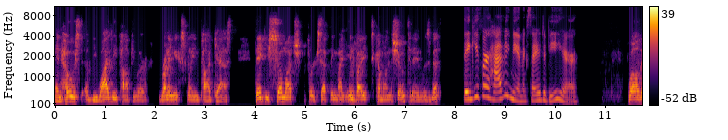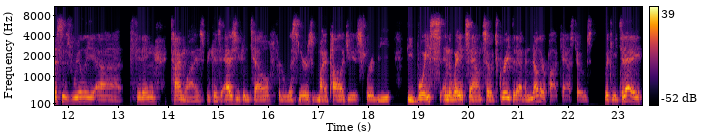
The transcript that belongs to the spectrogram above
and host of the widely popular Running Explained podcast. Thank you so much for accepting my invite to come on the show today, Elizabeth. Thank you for having me. I'm excited to be here. Well, this is really uh, fitting time wise because, as you can tell for the listeners, my apologies for the the voice and the way it sounds. So it's great that I have another podcast host with me today,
